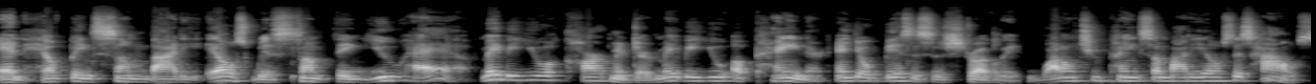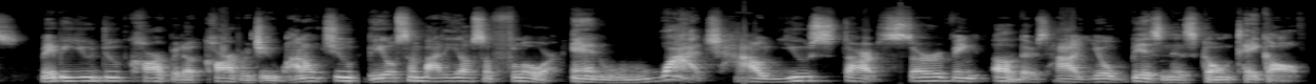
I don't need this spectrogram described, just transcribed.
and helping somebody else with something you have. Maybe you're a carpenter, maybe you a painter and your business is struggling. Why don't you paint somebody else's house? Maybe you do carpet or carpentry. Why don't you build somebody else a floor and watch how you start serving others, how your business gonna take off?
